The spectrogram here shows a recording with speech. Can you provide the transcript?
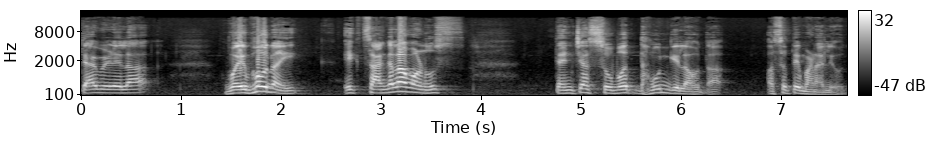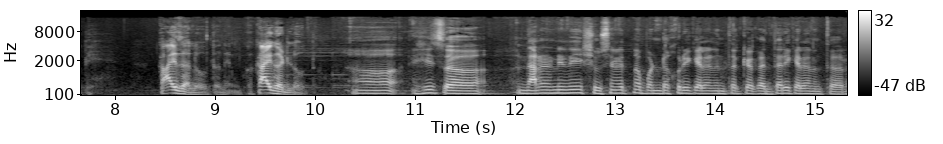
त्यावेळेला वैभव नाईक एक चांगला माणूस त्यांच्यासोबत धावून गेला होता असं ते म्हणाले होते. काय झालं होतं नेमकं? काय घडलं होतं? हेच हीच नारायणीने शिवसेनेतनं बंडखोरी केल्यानंतर किंवा गद्दारी केल्यानंतर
